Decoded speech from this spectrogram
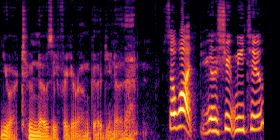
You are too nosy for your own good, you know that. So what? You're gonna shoot me too?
